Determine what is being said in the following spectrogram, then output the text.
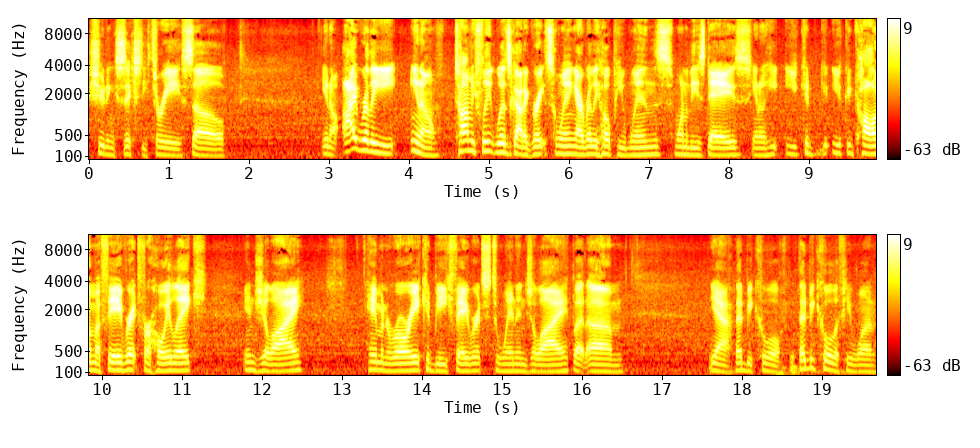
shooting 63. So, you know, I really, you know, Tommy Fleetwood's got a great swing. I really hope he wins one of these days. You know, he you could you could call him a favorite for Hoylake in July. Him and Rory could be favorites to win in July, but um yeah, that'd be cool. That'd be cool if he won.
